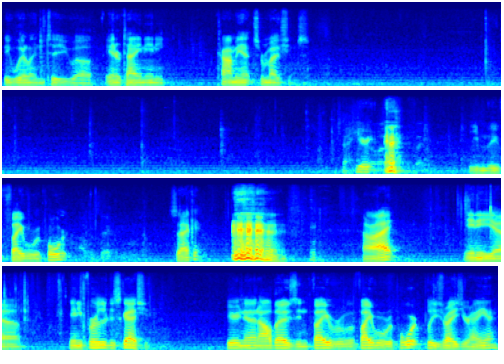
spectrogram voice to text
Be willing to uh, entertain any comments or motions. Hear, you move favorable report? Second? All right. Any, uh, any further discussion? Hearing none, all those in favor of a favorable report, please raise your hand.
